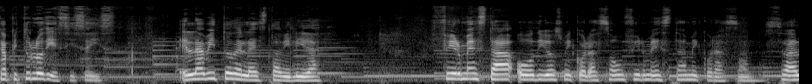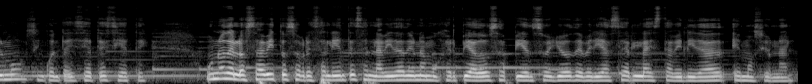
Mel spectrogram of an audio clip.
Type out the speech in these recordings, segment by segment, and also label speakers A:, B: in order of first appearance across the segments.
A: Capítulo 16. El hábito de la estabilidad. Firme está, oh Dios, mi corazón, firme está mi corazón. Salmo 57.7. Uno de los hábitos sobresalientes en la vida de una mujer piadosa, pienso yo, debería ser la estabilidad emocional.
